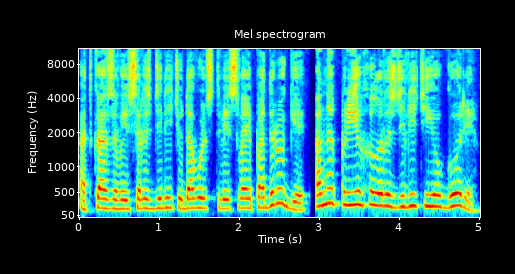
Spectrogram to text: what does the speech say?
Отказываясь разделить удовольствие своей подруги, она приехала разделить ее горе.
